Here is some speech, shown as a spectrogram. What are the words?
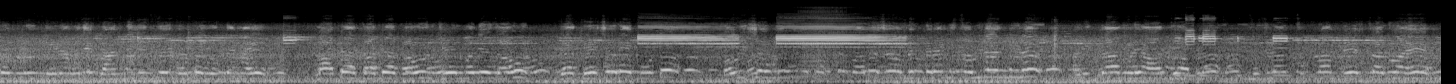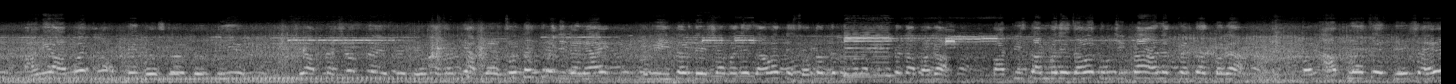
स्वातंत्र्य मिळवून देण्यामध्ये गांधीजींचं मोठं योगदान आहे. लाटा काट्या खाऊन जेलमध्ये जाऊन या देशाला एक मोठं भविष्य बाबासाहेब आंबेडकरांनी संविधान दिलं. आणि त्यामुळे आज जो आपला सुजलाम सुजलाम देश चालू आहे. आणि आपण आपली गोष्ट कोणतीही जे आपला शब्द आहे ते ठेवण्यासाठी आपल्याला स्वतंत्र दिलेले आहे. तुम्ही इतर देशामध्ये जावा ते स्वतंत्र तुम्हाला मिळतं का? बघा. पाकिस्तानमध्ये जावा तुमची काय हालत करतात बघा. पण आपलाच एक देश आहे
